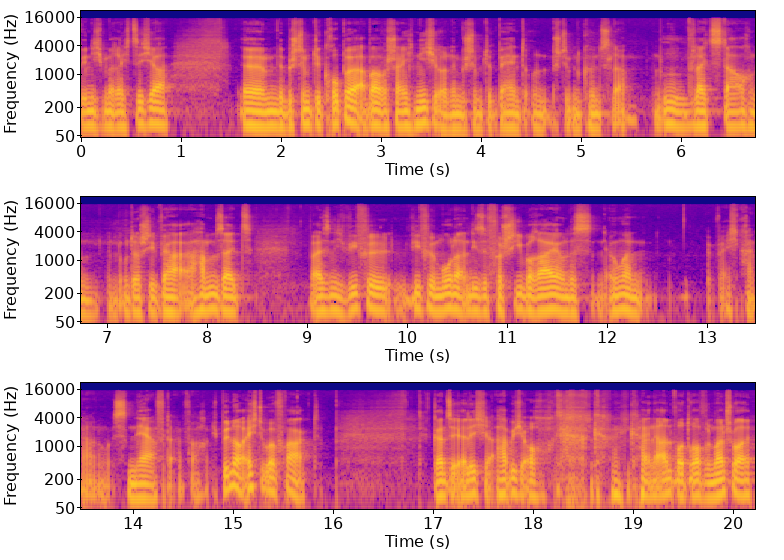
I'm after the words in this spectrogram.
bin ich mir recht sicher. Ähm, eine bestimmte Gruppe, aber wahrscheinlich nicht, oder eine bestimmte Band und einen bestimmten Künstler. Und Vielleicht ist da auch ein, ein Unterschied. Wir haben seit, weiß nicht, wie viel, wie viel Monaten diese Verschieberei und das irgendwann, echt keine Ahnung, es nervt einfach. Ich bin auch echt überfragt ganz ehrlich, habe ich auch keine Antwort drauf. Und manchmal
